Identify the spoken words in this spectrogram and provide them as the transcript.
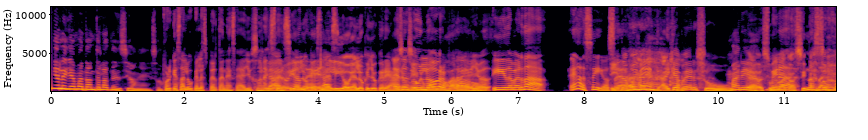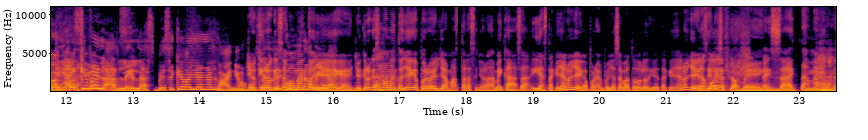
niños les llama tanto la atención eso? Porque es algo que les pertenece a ellos, es una Claro, y extensión es lo de que ellos. salió, y es lo que yo crearon. Eso es y un logro para ellos. Y de verdad, es así, o Y sea. está muy bien. Hay que ver su... María, eh, su mira, evacuación- no sé, su Y hay que velarle las veces que vayan al baño. Yo O quiero sea, que ese momento llegue. Yo quiero que ese momento llegue, pero él llama hasta la señora de mi casa y hasta que ya no llega, por ejemplo, ya se va todos los días, hasta que ya no llega. No si él puede dice-. Exactamente.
